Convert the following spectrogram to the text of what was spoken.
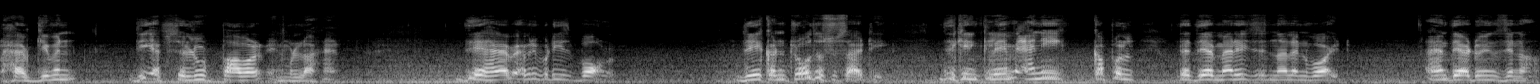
have given the absolute power in mullah hand. They have everybody's ball. They control the society. They can claim any couple that their marriage is null and void and they are doing zina.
